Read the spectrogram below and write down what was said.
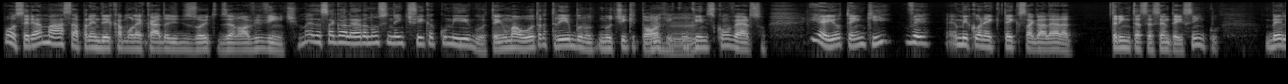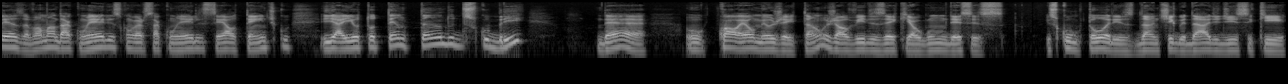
Pô, seria massa aprender com a molecada de 18, 19, 20. Mas essa galera não se identifica comigo. Tem uma outra tribo no, no TikTok uhum. com quem eles conversam. E aí eu tenho que ver. Eu me conectei com essa galera 30, 65. Beleza, vamos andar com eles, conversar com eles, ser autêntico. E aí eu tô tentando descobrir, né, o, qual é o meu jeitão. já ouvi dizer que algum desses escultores da antiguidade disse que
